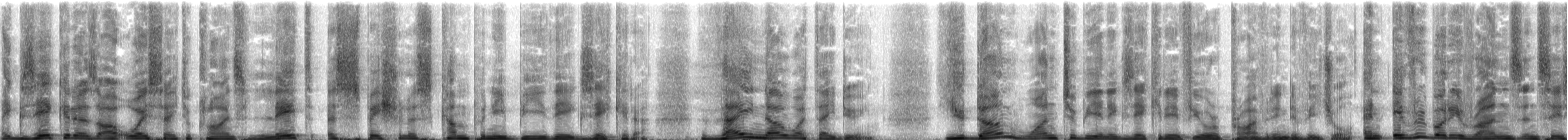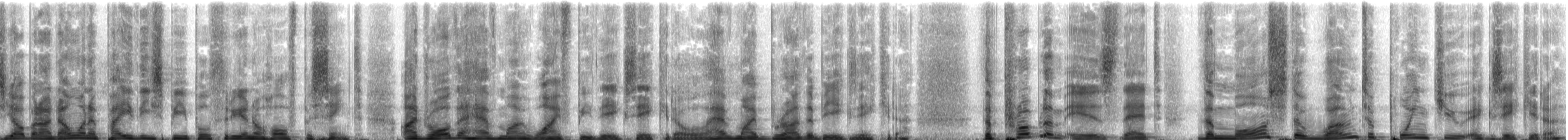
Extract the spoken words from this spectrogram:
executors i always say to clients let a specialist company be the executor they know what they're doing you don't want to be an executive if you're a private individual. And everybody runs and says, Yeah, but I don't want to pay these people three and a half percent. I'd rather have my wife be the executor or have my brother be executor. The problem is that the master won't appoint you executor.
